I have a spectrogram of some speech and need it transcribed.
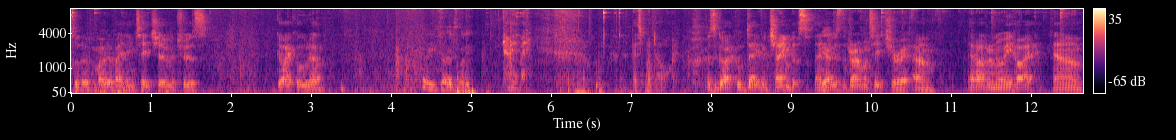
sort of motivating teacher, which was a guy called um, What are you doing, Woody? Come here, buddy. That's my dog. There's a guy called David Chambers, and Yeah. he was the drama teacher at um, at Aranui High. Um,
